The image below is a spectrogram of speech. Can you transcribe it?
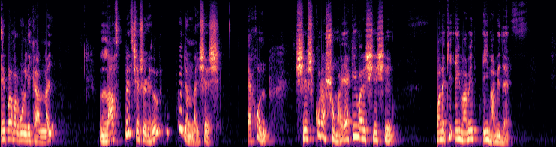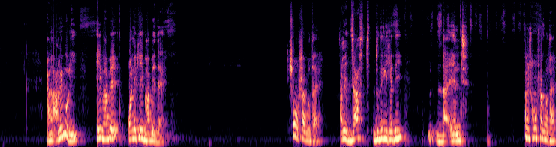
এরপর আমার কোনো লেখা আর নাই। লাস্ট পেজ শেষ হয়ে গেছে প্রয়োজন নাই, শেষ। এখন শেষ করার সময় একেবারে শেষে অনেকে এইভাবে এইভাবে দেয়। এখন আমি বলি, এইভাবে অনেকেই ভাবে দেয়। সমস্যা কোথায়? আমি জাস্ট যদি লিখে দিই দ্য এন্ড তাহলে সমস্যা কোথায়?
